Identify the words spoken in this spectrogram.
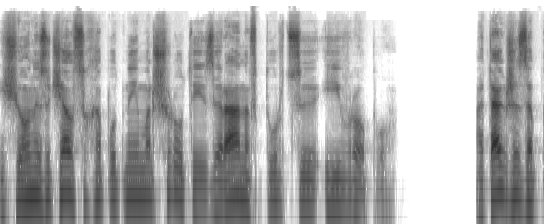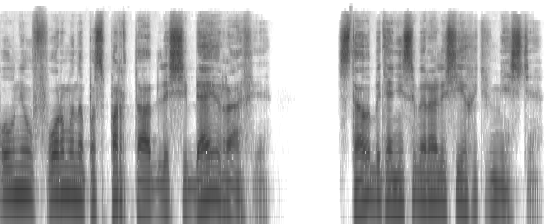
Еще он изучал сухопутные маршруты из Ирана в Турцию и Европу, а также заполнил формы на паспорта для себя и Рафи. Стало быть, они собирались ехать вместе.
